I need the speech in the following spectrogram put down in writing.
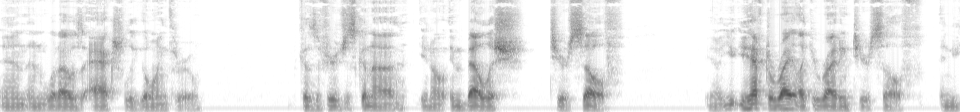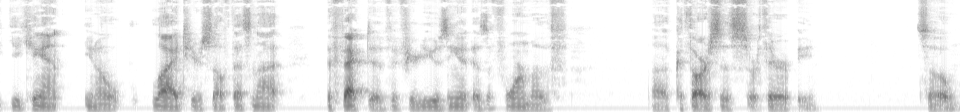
and and what I was actually going through. Because if you're just gonna you know embellish to yourself, you know you, you have to write like you're writing to yourself, and you, you can't you know lie to yourself. That's not effective if you're using it as a form of uh, catharsis or therapy. So,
